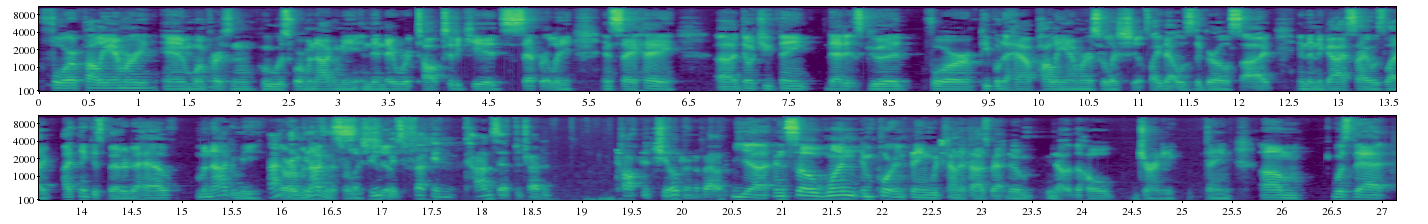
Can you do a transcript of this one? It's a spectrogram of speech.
for polyamory and one person who was for monogamy, and then they would talk to the kids separately and say, "Hey, uh, don't you think that it's good for people to have polyamorous relationships?" Like that was the girl's side, and then the guy's side was like, "I think it's better to have monogamy I or monogamous it's a stupid fucking concept to try to talk to children about. it. Yeah, and so one important thing, which kind of ties back to you know the whole journey thing, um, was that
